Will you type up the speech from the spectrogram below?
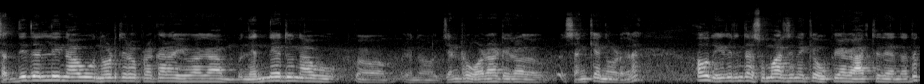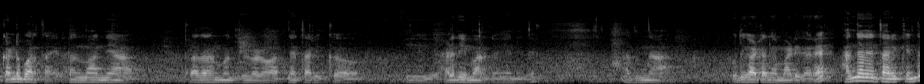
ಸದ್ಯದಲ್ಲಿ ನಾವು ನೋಡ್ತಿರೋ ಪ್ರಕಾರ ಇವಾಗ ನೆನ್ನೆದು ನಾವು ಏನು ಜನರು ಓಡಾಡಿರೋ ಸಂಖ್ಯೆ ನೋಡಿದ್ರೆ ಹೌದು, ಇದರಿಂದ ಸುಮಾರು ಜನಕ್ಕೆ ಉಪಯೋಗ ಆಗ್ತಿದೆ ಅನ್ನೋದು ಕಂಡು ಬರ್ತಾ ಇದೆ. ಸನ್ಮಾನ್ಯ ಪ್ರಧಾನಮಂತ್ರಿಗಳು ಹತ್ತನೇ ತಾರೀಕು ಈ ಹಳದಿ ಮಾರ್ಗ ಏನಿದೆ, ಅದನ್ನು ಉದ್ಘಾಟನೆ ಮಾಡಿದ್ದಾರೆ. ಹನ್ನೊಂದನೇ ತಾರೀಕಿಂದ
